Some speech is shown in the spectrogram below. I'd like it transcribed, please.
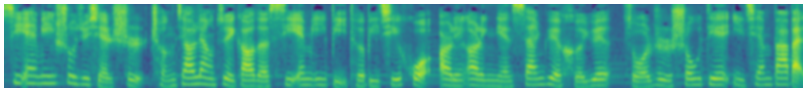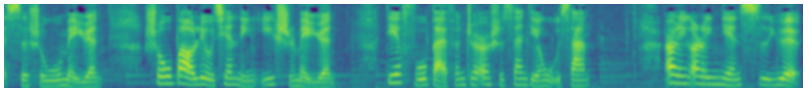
CME 数据显示，成交量最高的 CME 比特币期货2020年3月合约昨日收跌1845美元，收报6010美元，跌幅23.53%。2020年4月、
